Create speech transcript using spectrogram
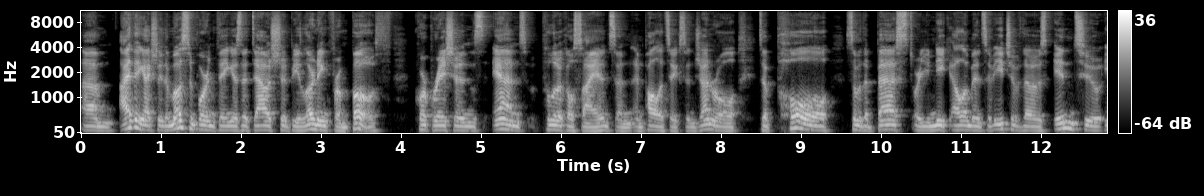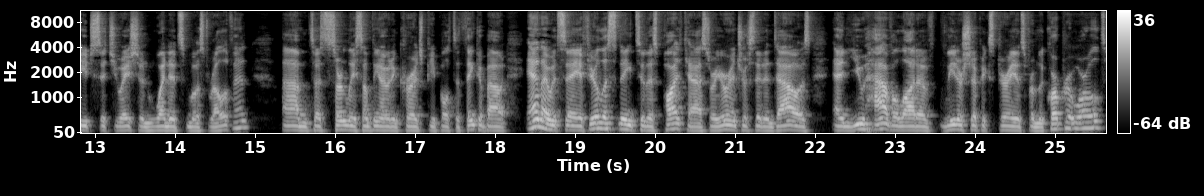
Um, I think actually the most important thing is that DAOs should be learning from both corporations and political science and, and politics in general to pull some of the best or unique elements of each of those into each situation when it's most relevant. Um, so it's certainly something I would encourage people to think about. And I would say if you're listening to this podcast or you're interested in DAOs and you have a lot of leadership experience from the corporate world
